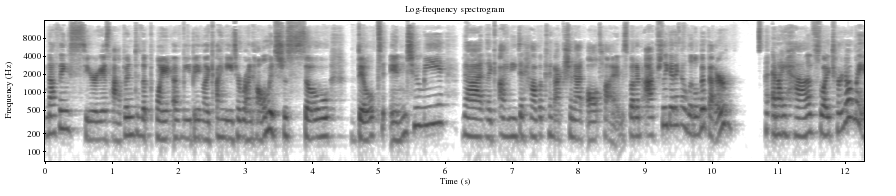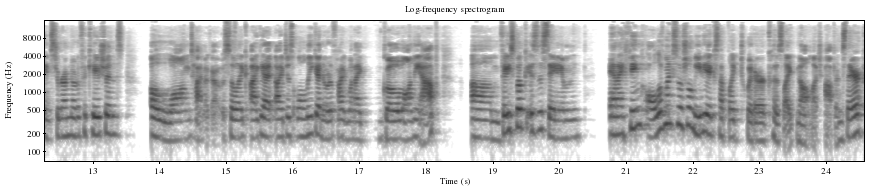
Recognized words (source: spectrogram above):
nothing serious happened to the point of me being like, I need to run home. It's just so built into me that like I need to have a connection at all times. But I'm actually getting a little bit better. And I have, so I turned off my Instagram notifications a long time ago. So like I get, I just only get notified when I go on the app. Um, Facebook is the same. And I think all of my social media except like Twitter, cause like not much happens there,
